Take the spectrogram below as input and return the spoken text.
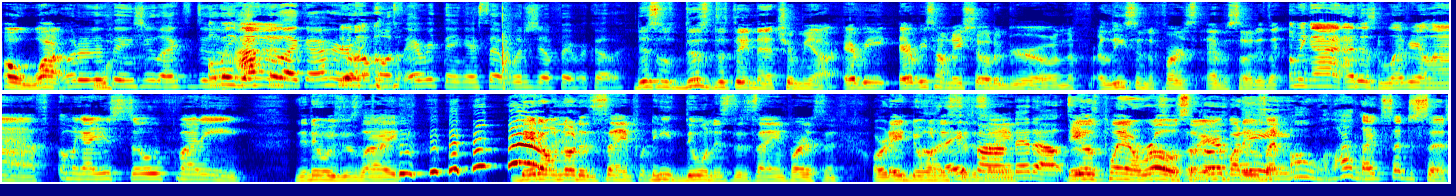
Oh, what? What are the what- things you like to do? Oh my God. I feel like I heard like- almost oh. everything except what is your favorite color? This is this is the thing that tripped me out. Every every time they showed a girl, in the, at least in the first episode, it's like, "Oh my god, I just love your laugh. Oh my god, you're so funny." Then it was just like they don't know that the same. He's doing this to the same person, or they doing Oh, this they to the found same. that out, they too. was playing roles, so The whole everybody was like, "Oh well, I like such and such."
